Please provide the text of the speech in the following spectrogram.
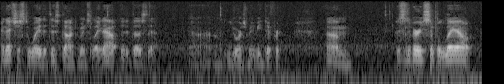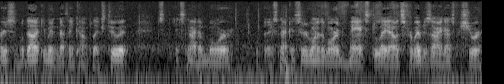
And that's just the way that this document's laid out that it does that. Uh, yours may be different. Um, this is a very simple layout, very simple document, nothing complex to it. It's, it's not a more, it's not considered one of the more advanced layouts for web design, that's for sure.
